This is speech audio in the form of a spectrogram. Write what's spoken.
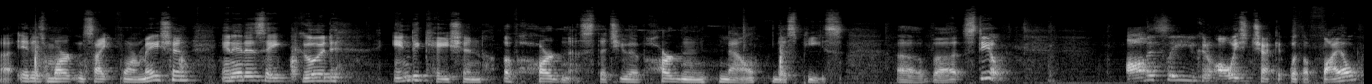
Uh, it is martensite formation, and it is a good indication of hardness that you have hardened now this piece of uh, steel. Obviously, you can always check it with a file.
